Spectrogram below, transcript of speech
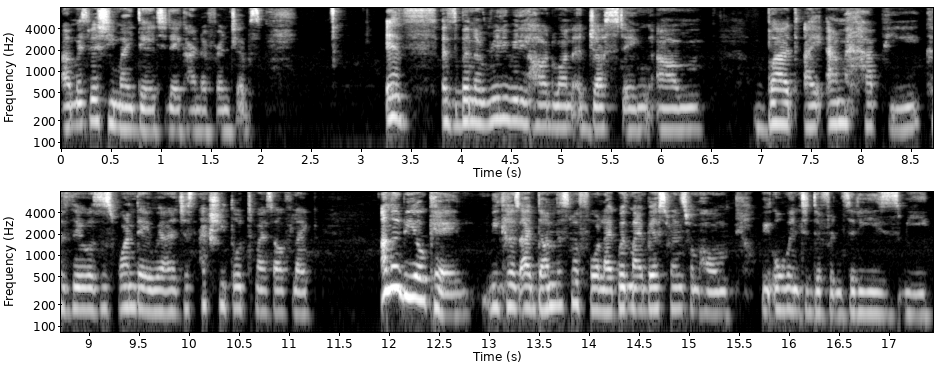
um, especially my day to day kind of friendships. It's it's been a really really hard one adjusting. Um, but I am happy because there was this one day where I just actually thought to myself like I'm gonna be okay because I've done this before. Like with my best friends from home, we all went to different cities. We,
